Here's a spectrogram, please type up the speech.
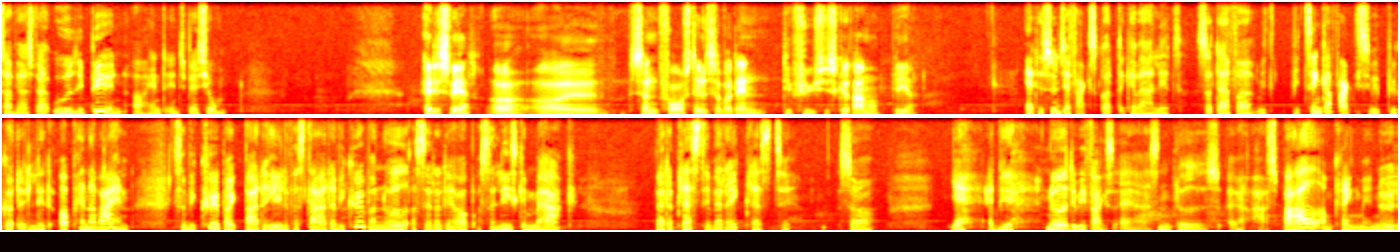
Så har vi også været ude i byen og hente inspiration. Er det svært at, at øh, sådan forestille sig, hvordan de fysiske rammer bliver? Ja, det synes jeg faktisk godt, det kan være lidt. Så derfor, vi, vi tænker faktisk, at vi bygger det lidt op hen ad vejen. Så vi køber ikke bare det hele fra start, at vi køber noget og sætter det op, og så lige skal mærke, hvad der er plads til, hvad der ikke er plads til. Så ja, at vi, noget af det, vi faktisk er sådan blevet, øh, har sparet omkring med nød,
